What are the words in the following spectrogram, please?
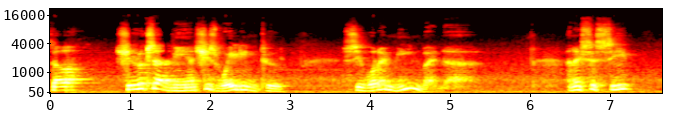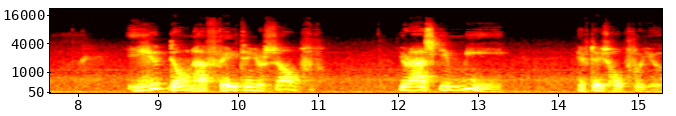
so she looks at me and she's waiting to see what I mean by that. And I said, see, you don't have faith in yourself. You're asking me if there's hope for you.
